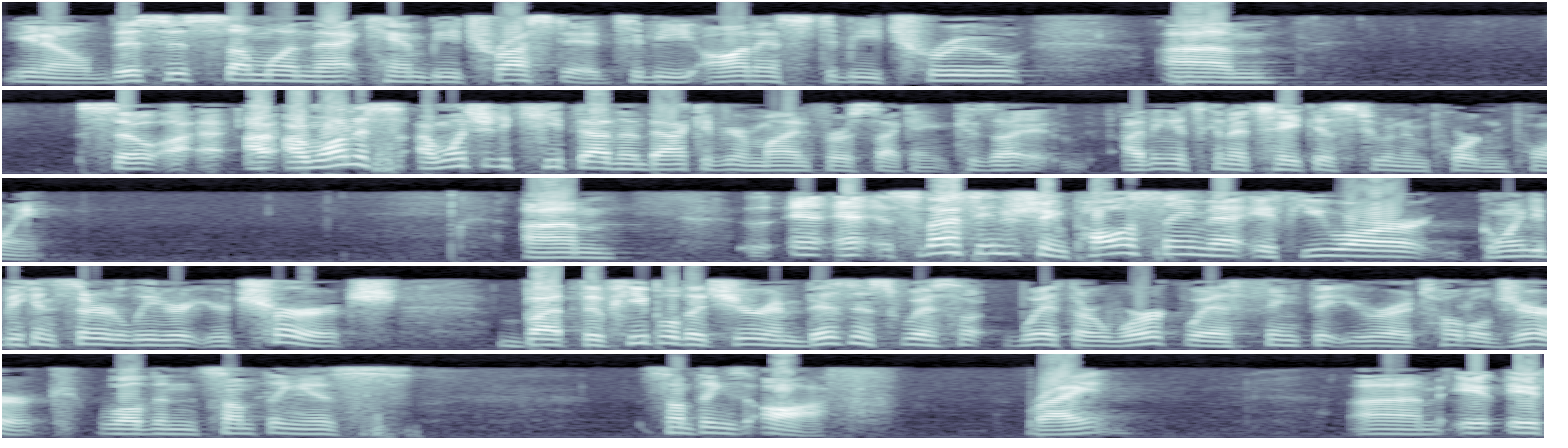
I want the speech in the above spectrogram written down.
you know, this is someone that can be trusted, to be honest, to be true. Um, so I, I, I, want to, I want you to keep that in the back of your mind for a second, because I, I think it's going to take us to an important point. Um, and, and, so that's interesting. Paul is saying that if you are going to be considered a leader at your church, but the people that you're in business with, with or work with think that you're a total jerk, well, then something is something's off, right? Um, if, if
